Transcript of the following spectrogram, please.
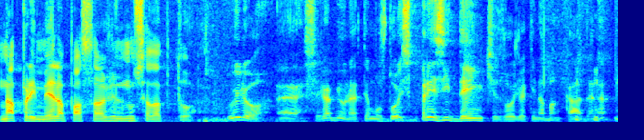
na primeira passagem ele não se adaptou. Duílio, é, você já viu, né? Temos dois presidentes hoje aqui na bancada, né?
